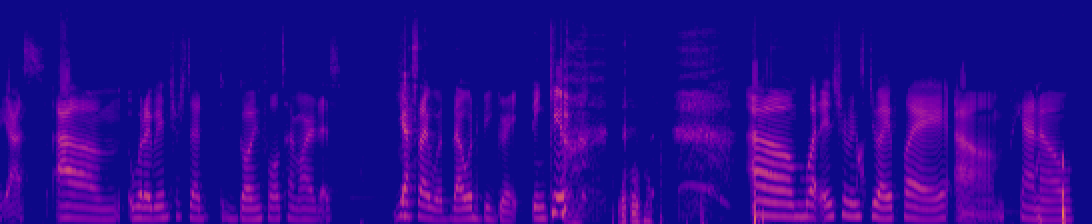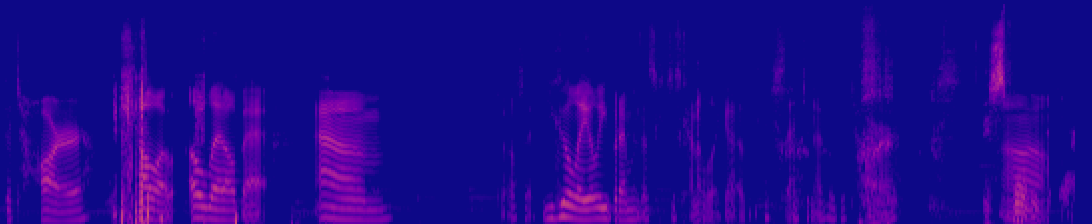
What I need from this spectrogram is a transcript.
Yes. Um, would I be interested in going full time artist? Yes, I would. That would be great. Thank you. um, what instruments do I play? Um, piano, guitar, cello, a little bit. Um, what else? I- Ukulele, but I mean that's just kind of like a extension of a guitar. A small Uh, guitar.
